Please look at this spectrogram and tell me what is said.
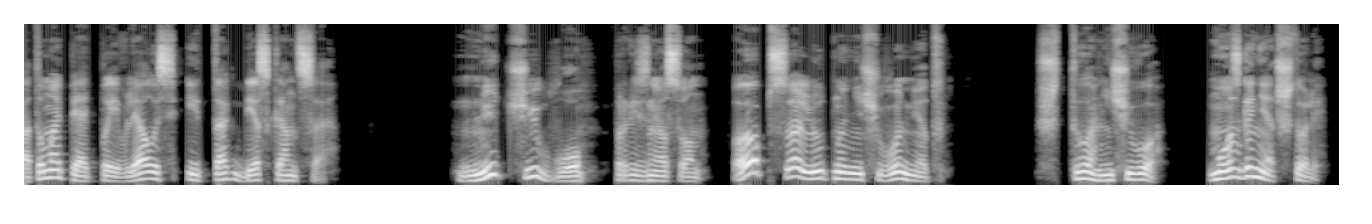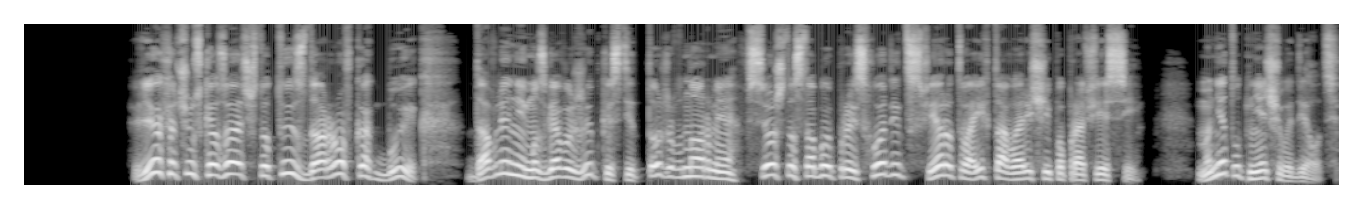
потом опять появлялась и так без конца. «Ничего», — произнес он, — «абсолютно ничего нет». «Что ничего? Мозга нет, что ли?» «Я хочу сказать, что ты здоров как бык. Давление мозговой жидкости тоже в норме. Все, что с тобой происходит, сфера твоих товарищей по профессии. Мне тут нечего делать.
